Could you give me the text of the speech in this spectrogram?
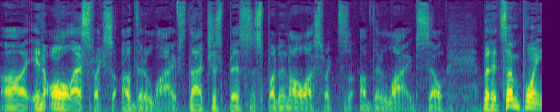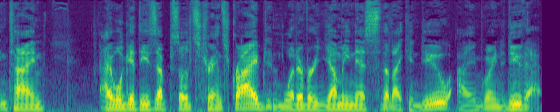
uh, in all aspects of their lives, not just business, but in all aspects of their lives. So, but at some point in time, I will get these episodes transcribed, and whatever yumminess that I can do, I am going to do that.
